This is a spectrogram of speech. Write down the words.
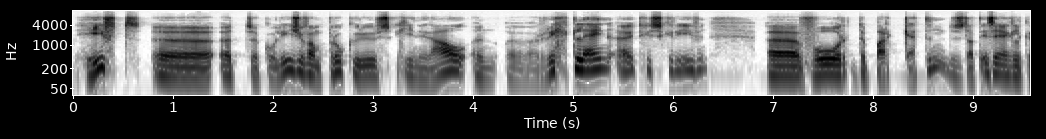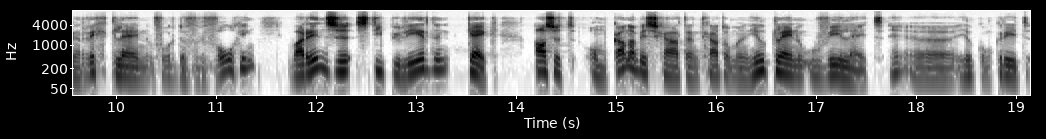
heeft uh, het college van procureurs-generaal een uh, richtlijn uitgeschreven voor de parketten. Dus dat is eigenlijk een richtlijn voor de vervolging, waarin ze stipuleerden: kijk, als het om cannabis gaat en het gaat om een heel kleine hoeveelheid, hè, heel concreet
